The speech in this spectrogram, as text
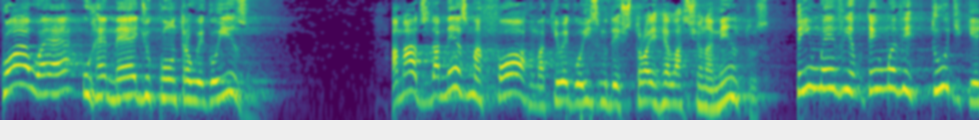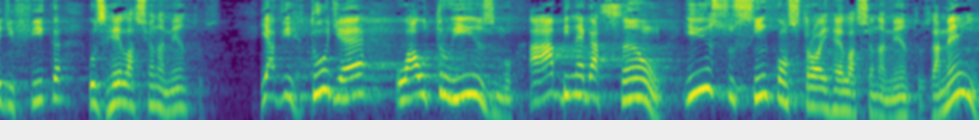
qual é o remédio contra o egoísmo? Amados, da mesma forma que o egoísmo destrói relacionamentos, tem uma, tem uma virtude que edifica os relacionamentos. E a virtude é o altruísmo, a abnegação. Isso sim constrói relacionamentos. Amém?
